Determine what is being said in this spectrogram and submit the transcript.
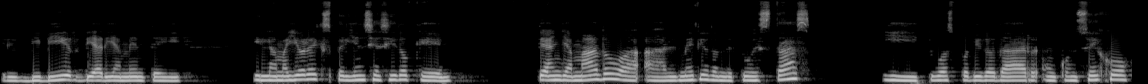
vivir diariamente y, y, la mayor experiencia ha sido que te han llamado al medio donde tú estás y tú has podido dar un consejo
